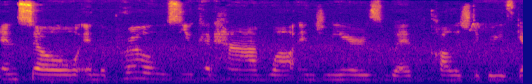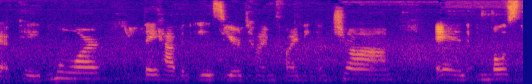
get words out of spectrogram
And so in the pros, you could have, well, engineers with college degrees get paid more, they have an easier time finding a job, and most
